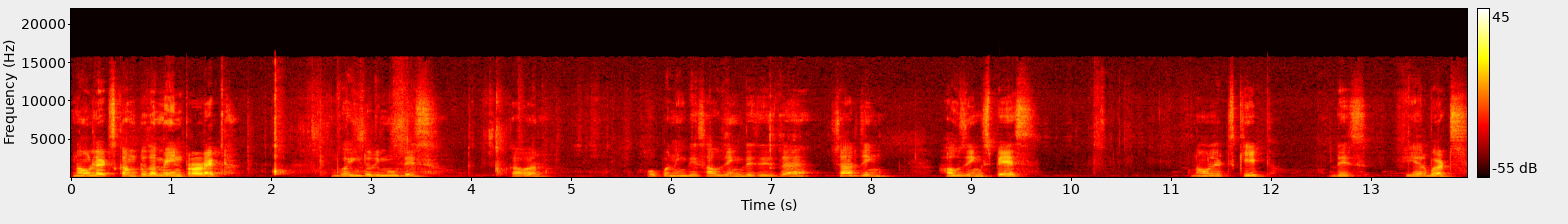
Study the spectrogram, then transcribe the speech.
Now let's come to the main product I'm going to remove this cover opening this housing. This is the charging housing space. Now let's keep this earbuds.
